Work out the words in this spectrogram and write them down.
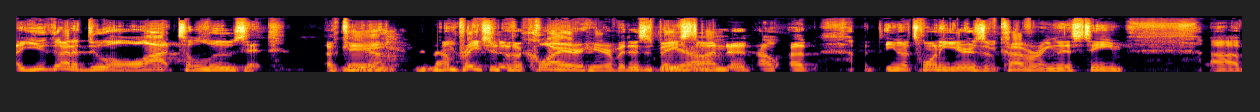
uh, you got to do a lot to lose it. Okay, yeah. I'm preaching to the choir here, but this is based yeah. on a, a, a, you know 20 years of covering this team. Uh,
